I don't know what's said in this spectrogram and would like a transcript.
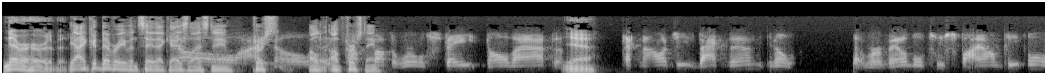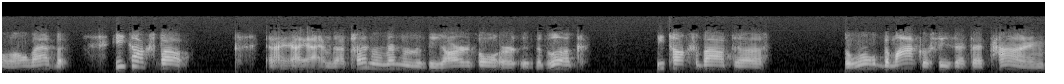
Never heard of it. Yeah, I could never even say that guy's last name. First, I know. I'll, I'll first name. about the world state and all that. And Yeah. Technologies back then, you know, that were available to spy on people and all that. But he talks about, and I, I, I'm I'm trying to remember the article or in the book. He talks about uh, the world democracies at that time,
